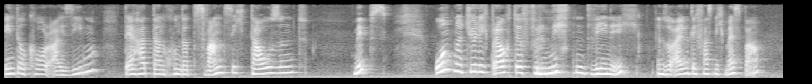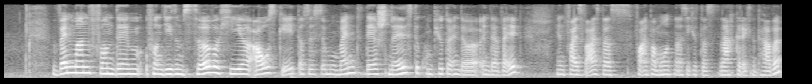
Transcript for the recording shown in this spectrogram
Intel Core i7. Der hat dann 120.000 MIPS. Und natürlich braucht er vernichtend wenig, also eigentlich fast nicht messbar. Wenn man von, dem, von diesem Server hier ausgeht, das ist im Moment der schnellste Computer in der, in der Welt, jedenfalls war es das vor ein paar Monaten, als ich das nachgerechnet habe,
